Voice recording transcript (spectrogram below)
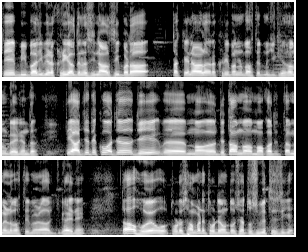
ਤੇ ਬੀਬਾ ਜੀ ਵੀ ਰੱਖੜੀ ਵਾਲੇ ਦਿਨ ਅਸੀਂ ਨਾਲ ਸੀ। ਬੜਾ ਧੱਕੇ ਨਾਲ ਰੱਖੜੀ ਬੰਨ੍ਹਣ ਵਾਸਤੇ ਮਜੀਠੀਆ ਸਾਹਿਬ ਨੂੰ ਗਏ ਨੇ ਅੰਦਰ। ਤੇ ਅੱਜ ਦੇਖੋ ਅੱਜ ਜੇ ਅ, ਮੌ- ਦਿੱਤਾ ਮੌ- ਮੌਕਾ ਦਿੱਤਾ ਮਿਲਣ ਵਾਸਤੇ ਮਿਲ- ਗਏ ਨੇ। ਤਾਂ ਹੋਏ ਉਹ ਤੁਹਾਡੇ ਸਾਹਮਣੇ ਤੁਹਾਡੇ ਆਉਣ ਤੋਂ ਸ਼ਾਇਦ ਤੁਸੀਂ ਵੀ ਇੱਥੇ ਸੀਗੇ।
